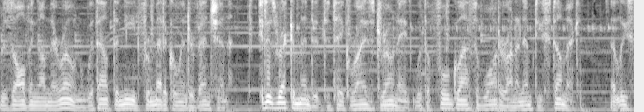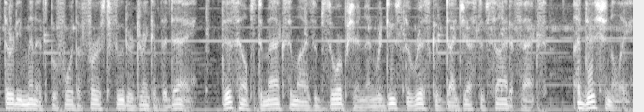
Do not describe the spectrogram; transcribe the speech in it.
resolving on their own without the need for medical intervention. It is recommended to take risedronate with a full glass of water on an empty stomach, at least 30 minutes before the first food or drink of the day. This helps to maximize absorption and reduce the risk of digestive side effects. Additionally,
